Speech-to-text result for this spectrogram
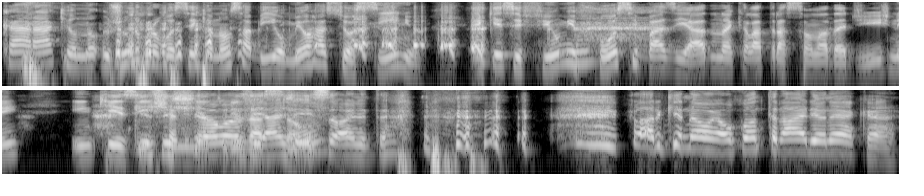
Caraca, eu, não, eu juro pra você que eu não sabia. O meu raciocínio é que esse filme fosse baseado naquela atração lá da Disney em que Que existe se a chama miniaturização. Viagem Insólita. claro que não, é o contrário, né, cara?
